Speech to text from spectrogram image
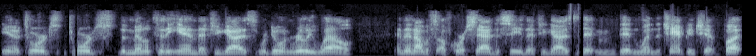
you know, towards towards the middle to the end that you guys were doing really well and then I was, of course, sad to see that you guys didn't didn't win the championship. But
